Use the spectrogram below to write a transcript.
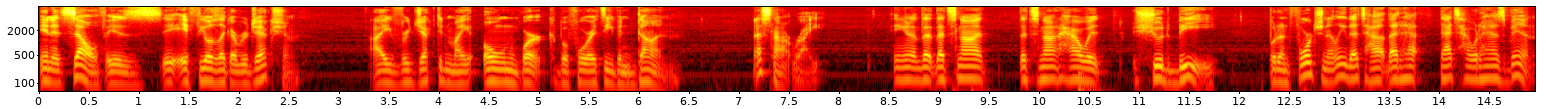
in itself is, it feels like a rejection. I've rejected my own work before it's even done. That's not right. You know that that's not that's not how it should be, but unfortunately that's how that ha- that's how it has been.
